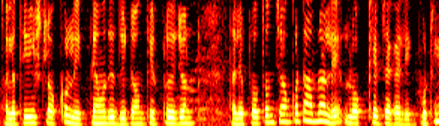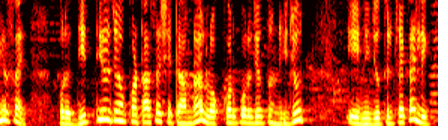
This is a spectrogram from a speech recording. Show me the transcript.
তাহলে তিরিশ লক্ষ লিখতে আমাদের দুইটা অঙ্কের প্রয়োজন। তাহলে প্রথম যে অঙ্কটা আমরা লক্ষের জায়গায় লিখব, ঠিক আছে? পরে দ্বিতীয় যে অঙ্কটা আছে সেটা আমরা লক্ষর পরে যেহেতু নিযুত, এই নিযুতের জায়গায় লিখব।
